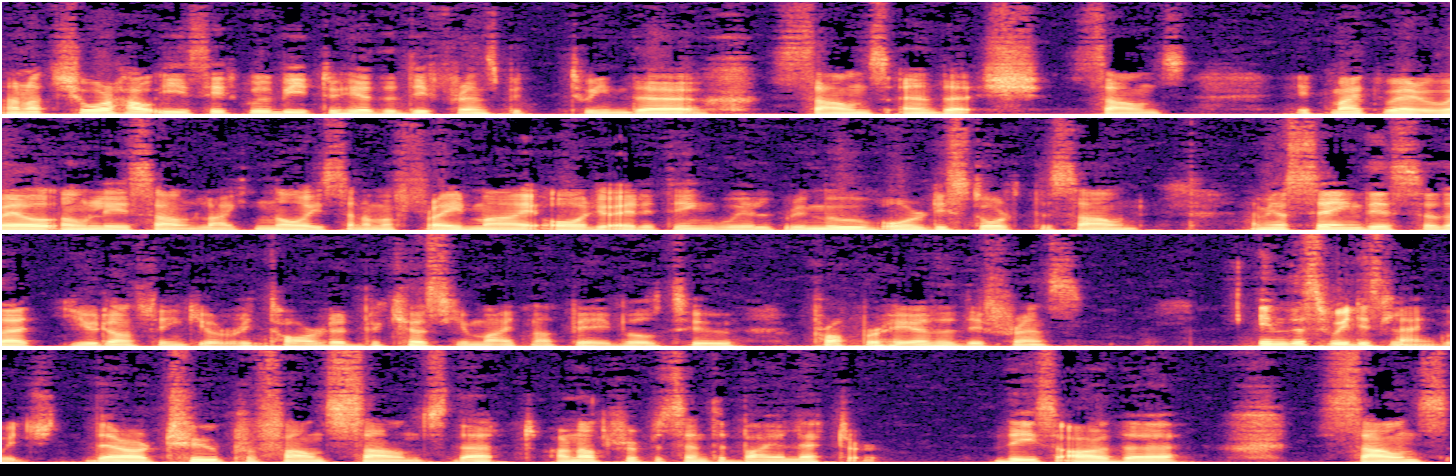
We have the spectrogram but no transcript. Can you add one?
I'm not sure how easy it will be to hear the difference between the х sounds and the sh sounds. It might very well only sound like noise and I'm afraid my audio editing will remove or distort the sound. I'm just saying this so that you don't think you're retarded because you might not be able to proper hear the difference. In the Swedish language, there are two profound sounds that are not represented by a letter. These are the ch sounds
